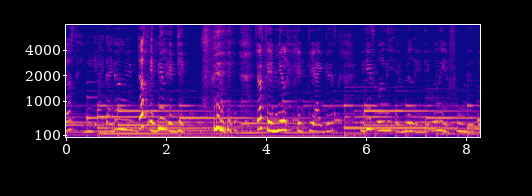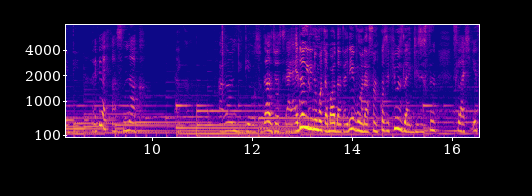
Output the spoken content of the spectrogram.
just a meal. I, I don't need just a meal a day. just a meal a day, I guess. You eat only a meal a day, only a full meal a day. I feel like you can snack like around the day also. That's just I, I don't really know much about that. I don't even understand because it feels like the 16 slash 8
